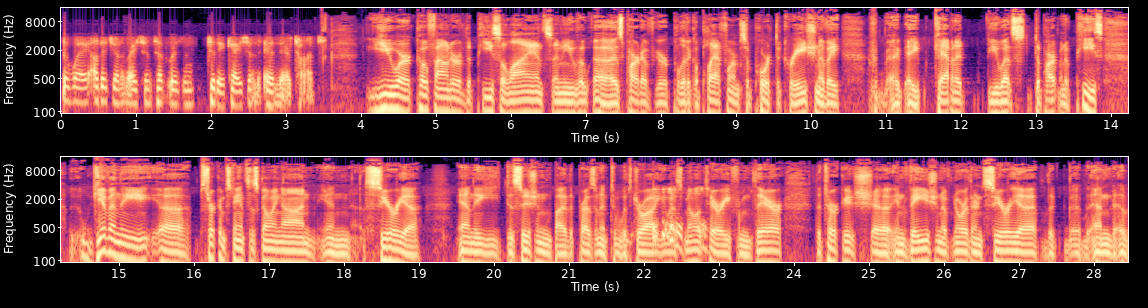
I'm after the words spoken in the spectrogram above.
the way other generations have risen to the occasion in their times you are co-founder of the Peace Alliance, and you, uh, as part of your political platform, support the creation of a a, a cabinet U.S. Department of Peace. Given the uh, circumstances going on in Syria and the decision by the president to withdraw U.S. military from there, the Turkish uh, invasion of northern Syria, the, uh, and uh,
